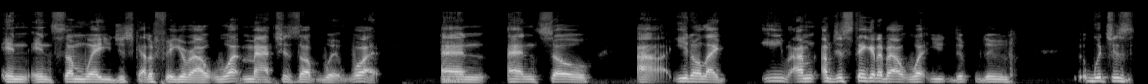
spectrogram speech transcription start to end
in in some way. You just got to figure out what matches up with what. Mm-hmm. and and so uh you know like i'm i'm just thinking about what you do, do which is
